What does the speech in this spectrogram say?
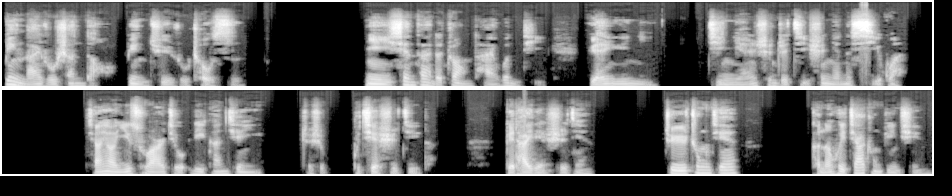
病来如山倒，病去如抽丝。你现在的状态问题，源于你几年甚至几十年的习惯，想要一蹴而就、立竿见影，这是不切实际的。给他一点时间，至于中间可能会加重病情，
